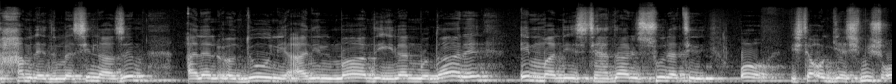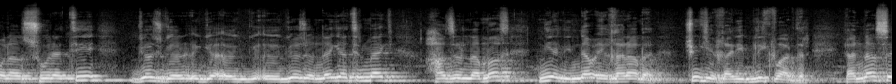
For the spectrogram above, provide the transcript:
hamil edilmesi lazım alel uduli anil madi ilel mudari imma li istihdari sureti o işte o geçmiş olan sureti göz gö- göz önüne getirmek, hazırlamak niye li nev'i garabe? Çünkü gariplik vardır. Yani nasıl?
